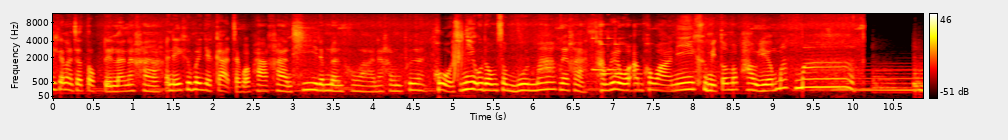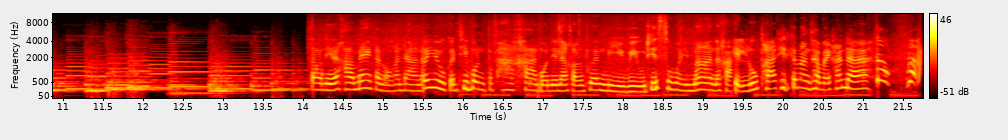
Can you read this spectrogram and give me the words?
ทิตย์กำลังจะตกดินแล้วนะคะ อันนี้คือบรรยากาศจากวัดพาคารที่ดำเนินพวานะคะเพื่อนๆโหที่นี่อุดมสมบูรณ์มากเลยค่ะทำให้รู้ว่าอัมพวานี่คือมีต้นมะพร้าวเยอะมากๆตอนนี้นะคะแม่กับน้องกันดาก็อยู่กันที่บนประภาคารบนนี้นะคะเพื่อนๆมีวิวที่สวยมากนะคะ เห็นลูกพระอาทิตย์กำลังทำไมคะดาแบบ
